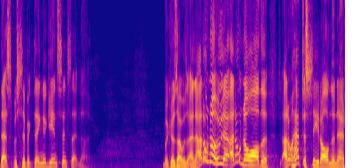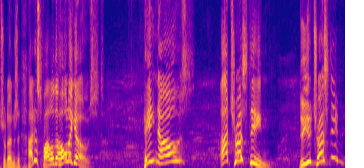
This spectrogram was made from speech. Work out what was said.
that specific thing again since that night. Because I was, and I don't know who that, I don't know all the, I don't have to see it all in the natural to understand. I just follow the Holy Ghost. He knows. I trust him. Do you trust him?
